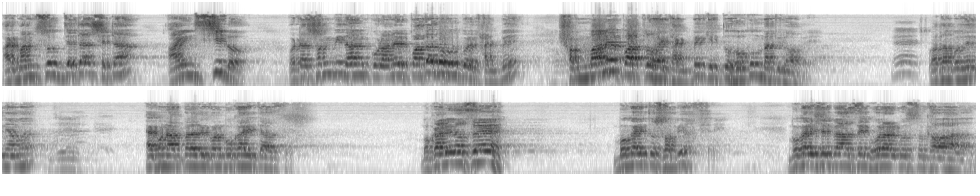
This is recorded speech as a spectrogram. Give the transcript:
আর মানসুক যেটা সেটা আইন ছিল। ওটা সংবিধান কোরআনের পাতা দখল করে থাকবে সম্মানের পাত্র হয়ে থাকবে কিন্তু হুকুম বাতিল হবে। কথা বোঝেননি আমার? এখন আপনারা দেখুন বোখারিতে আছে? বোখারিতে আছে? বোখারি তো সবই আছে। বোখারি শরীফে আছে ঘোড়ার গোস্ত খাওয়া হালাল।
